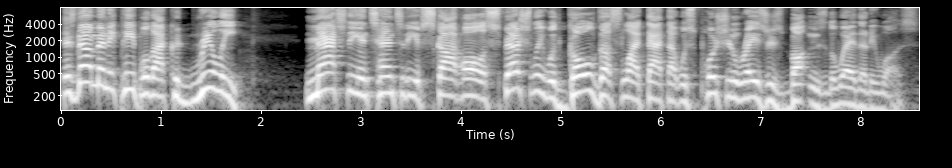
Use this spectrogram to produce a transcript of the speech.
There's not many people that could really match the intensity of Scott Hall, especially with Goldust like that, that was pushing Razor's buttons the way that he was.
